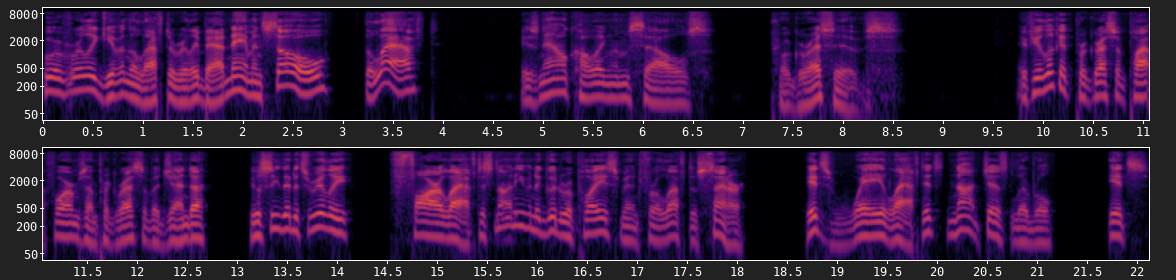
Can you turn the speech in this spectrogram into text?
who have really given the left a really bad name. And so the left is now calling themselves progressives. If you look at progressive platforms and progressive agenda, you'll see that it's really far left. It's not even a good replacement for a left of center. It's way left. It's not just liberal, it's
